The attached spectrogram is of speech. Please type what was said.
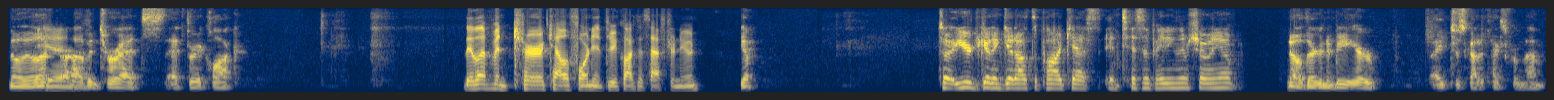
No, they left Yeah. uh, Ventura at, at three o'clock. They left Ventura, California, at three o'clock this afternoon. Yep. So you're going to get off the podcast anticipating them showing up? No, they're going to be here. I just got a text from them.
